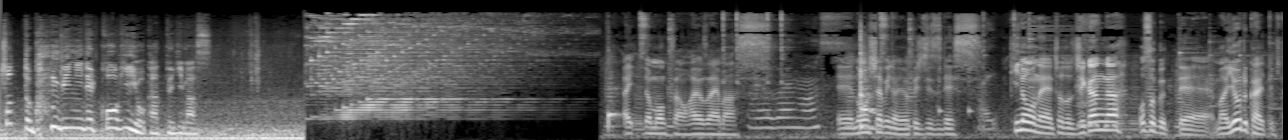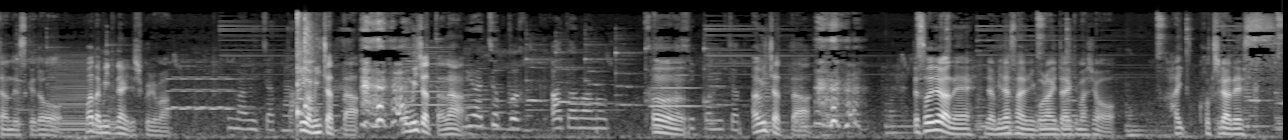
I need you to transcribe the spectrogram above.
ちょっとコンビニでコーヒーを買ってきます。はい、どうも奥さんおはようございまおはようございます。えー、納車日の翌日です、はい昨日ねちょっと時間が遅くって、まあ、夜帰ってきたんですけどまだ見てないでしょ車今見ちゃった。今見ちゃった もう見ちゃったな今ちょっと頭のうん。端っこ見ちゃった。あ見ちゃった。でそれではねじゃあ皆さんにご覧いただきましょう。はいこちらです。ね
